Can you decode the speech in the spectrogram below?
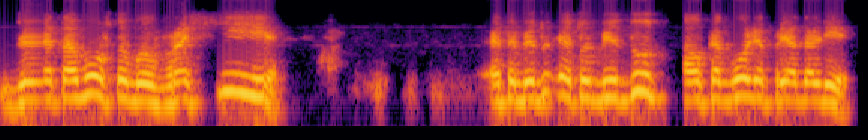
для того, чтобы в России эту беду, эту беду алкоголя преодолеть.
